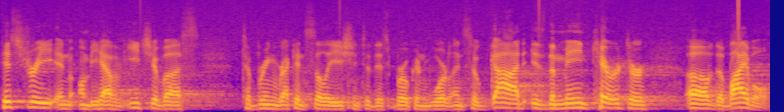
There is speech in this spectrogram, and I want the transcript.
history and on behalf of each of us to bring reconciliation to this broken world. And so God is the main character of the Bible.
